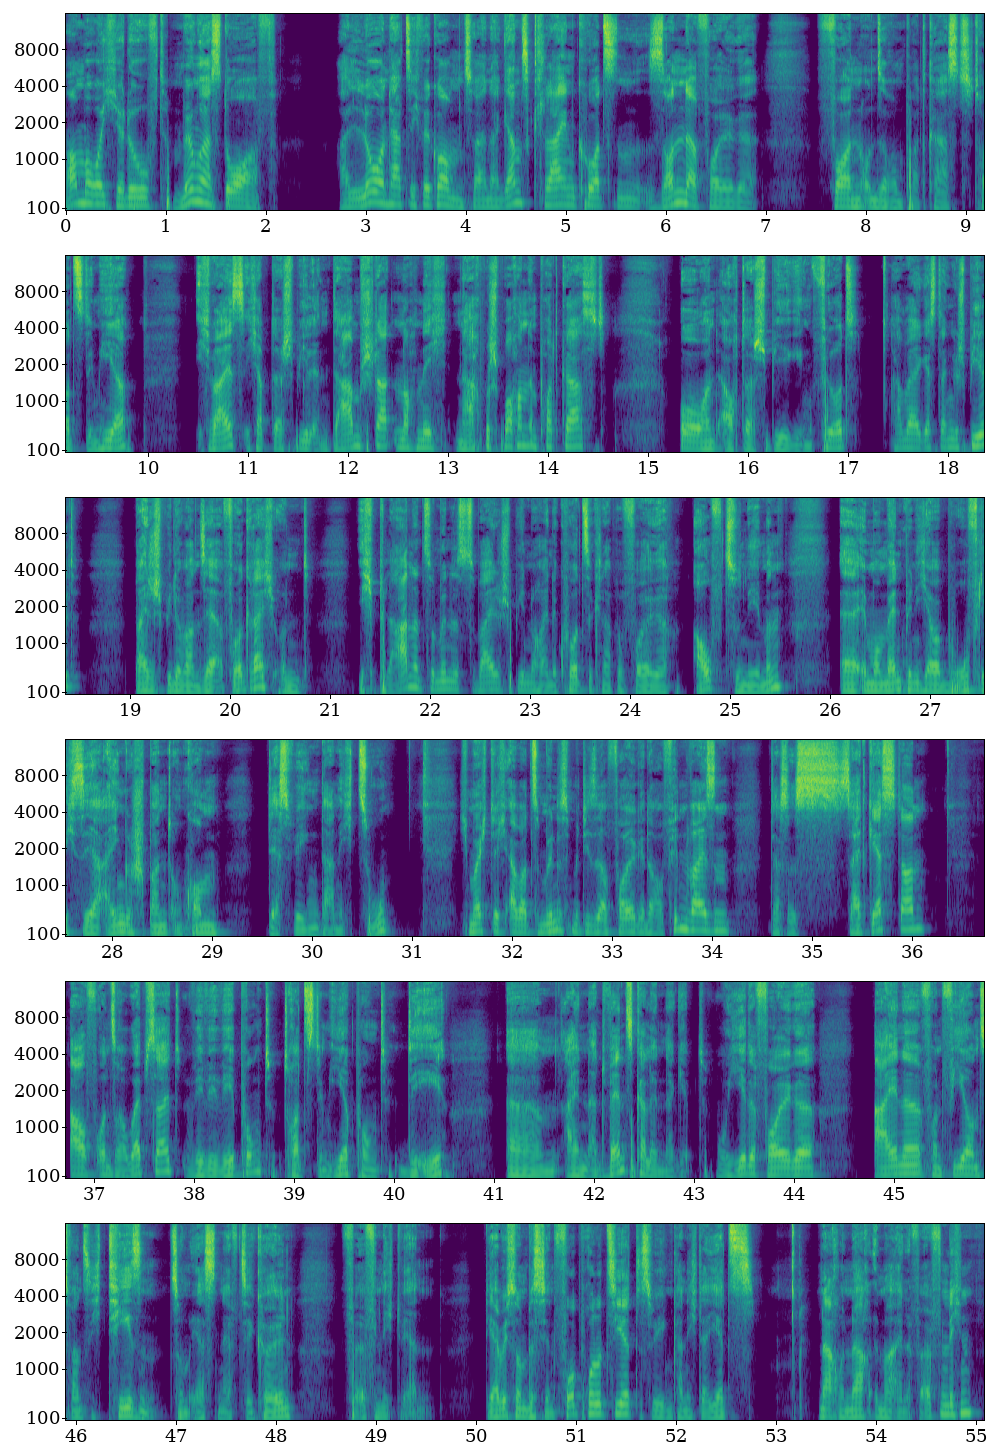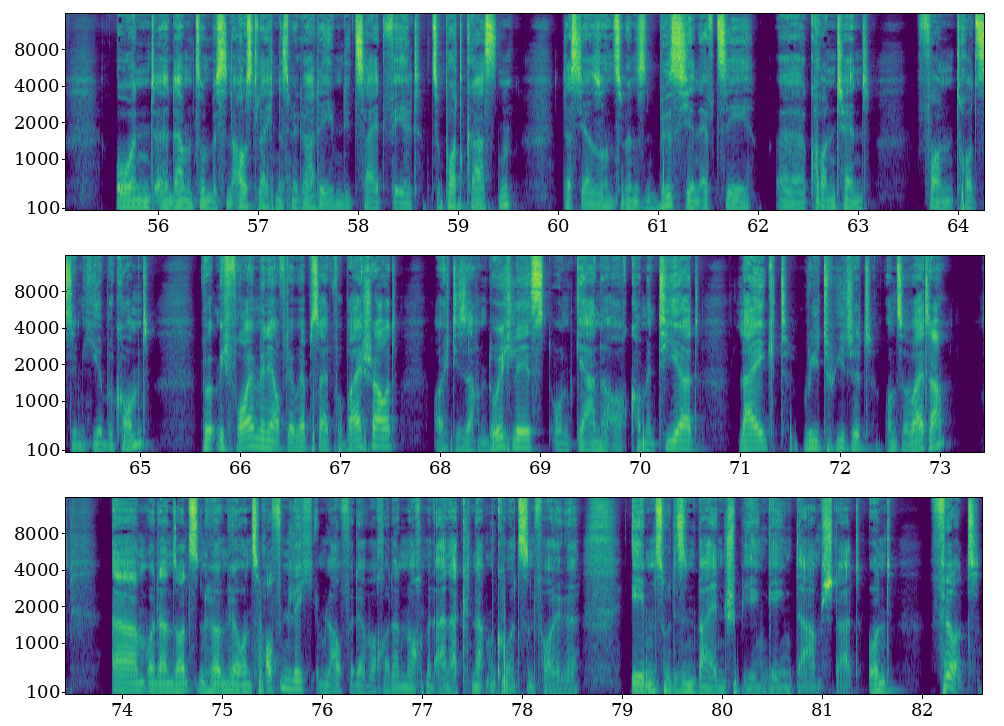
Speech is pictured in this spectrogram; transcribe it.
Homburg, Luft, Müngersdorf. Hallo und herzlich willkommen zu einer ganz kleinen, kurzen Sonderfolge von unserem Podcast. Trotzdem hier. Ich weiß, ich habe das Spiel in Darmstadt noch nicht nachbesprochen im Podcast. Und auch das Spiel gegen Fürth haben wir ja gestern gespielt. Beide Spiele waren sehr erfolgreich und ich plane zumindest zu beiden Spielen noch eine kurze, knappe Folge aufzunehmen. Äh, Im Moment bin ich aber beruflich sehr eingespannt und komme deswegen da nicht zu. Ich möchte euch aber zumindest mit dieser Folge darauf hinweisen, dass es seit gestern auf unserer Website www.trotzdemhier.de ähm, einen Adventskalender gibt, wo jede Folge eine von 24 Thesen zum ersten FC Köln veröffentlicht werden. Die habe ich so ein bisschen vorproduziert, deswegen kann ich da jetzt nach und nach immer eine veröffentlichen und äh, damit so ein bisschen ausgleichen, dass mir gerade eben die Zeit fehlt zu podcasten, dass ihr also zumindest ein bisschen FC-Content äh, von trotzdem hier bekommt. Würde mich freuen, wenn ihr auf der Website vorbeischaut, euch die Sachen durchlest und gerne auch kommentiert, liked, retweetet und so weiter. Ähm, und ansonsten hören wir uns hoffentlich im Laufe der Woche dann noch mit einer knappen kurzen Folge eben zu diesen beiden Spielen gegen Darmstadt und Fürth.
